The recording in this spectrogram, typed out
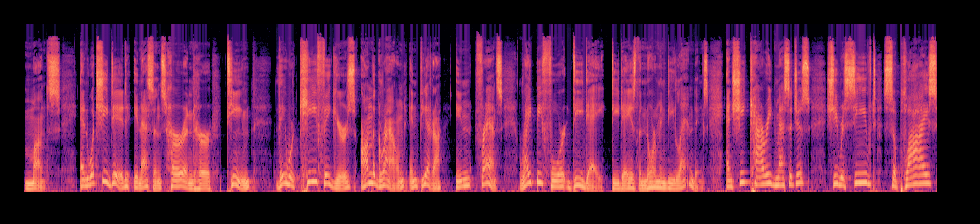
months. And what she did, in essence, her and her team, they were key figures on the ground in tierra in France right before D Day. D Day is the Normandy landings. And she carried messages, she received supplies,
